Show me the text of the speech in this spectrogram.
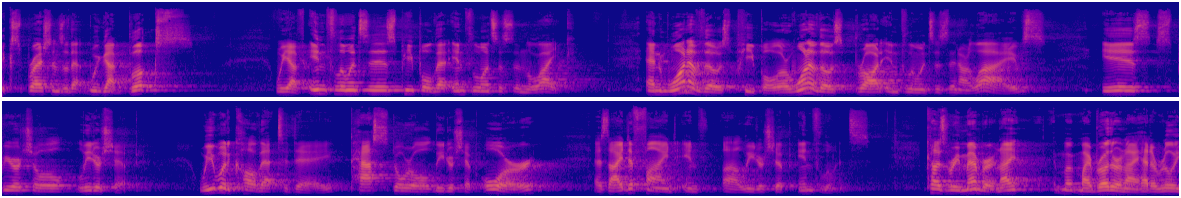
expressions of that. We've got books. We have influences, people that influence us and the like. And one of those people, or one of those broad influences in our lives, is spiritual leadership. We would call that today pastoral leadership, or, as I defined in, uh, leadership, influence. Because remember, and I, my brother and I had a really,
